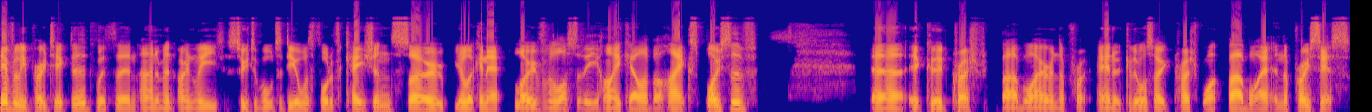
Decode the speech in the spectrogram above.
heavily protected with an armament only suitable to deal with fortifications. So you're looking at low velocity, high caliber, high explosive. Uh, it could crush barbed wire in the pro- and it could also crush barbed wire in the process.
